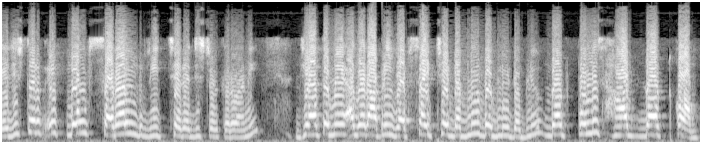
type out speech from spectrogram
રજિસ્ટર એક બહુ સરળ રીત છે રજિસ્ટર કરવાની. જ્યાં તમે અગર આપણી વેબસાઇટ છે કોમ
